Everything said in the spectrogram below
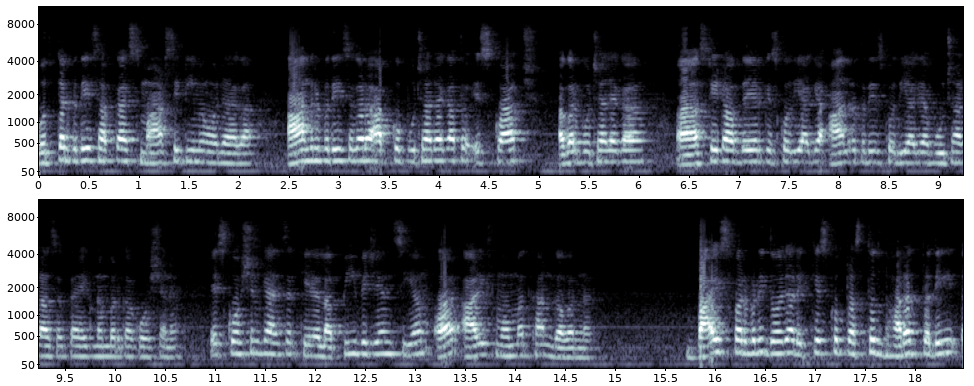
उत्तर प्रदेश आपका स्मार्ट सिटी में हो जाएगा। आंध्र प्रदेश अगर आपको पूछा जाएगा तो स्कॉच, अगर पूछा जाएगा स्टेट ऑफ़ द ईयर किसको दिया गया? आंध्र प्रदेश को दिया गया, पूछा जा सकता है, एक नंबर का क्वेश्चन है। इस क्वेश्चन का answer Kerala, P Vijayan, CM और आरिफ मोहम्मद खान गवर्नर। 22 फरवरी 2021 को प्रस्तुत भारत प्रदेश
